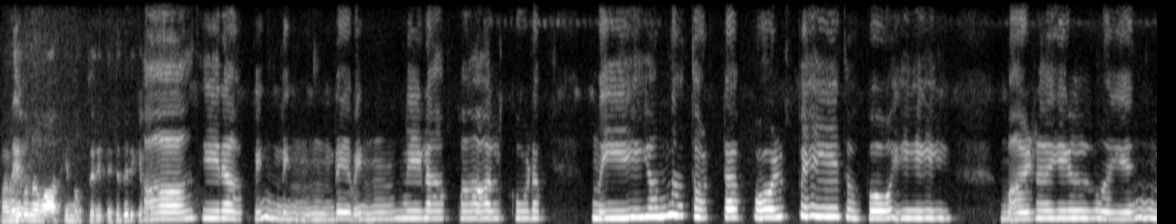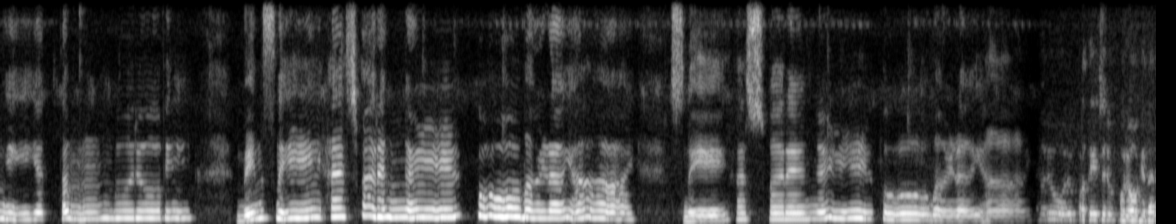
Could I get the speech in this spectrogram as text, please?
പ്രണയം എന്ന വാക്കിന്ന് ഒത്തിരി തെറ്റിദ്ധരിക്കപ്പെടുന്നത്. നീയൊന്നു തൊട്ടപ്പോൾ പെയ്തു പോയി. മഴയിൽ മയങ്ങിയ തമ്പുരുവിൽ നിൻ സ്നേഹസ്വരങ്ങൾ പൂമഴയായി സ്നേഹസ്വരങ്ങൾ പൂമഴയായി ഒരു ഒരു പ്രത്യേകിച്ച് ഒരു പുരോഹിതൻ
